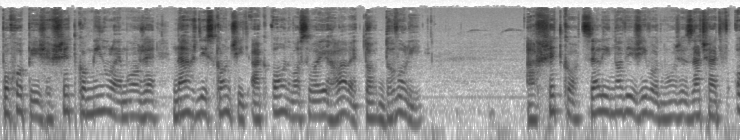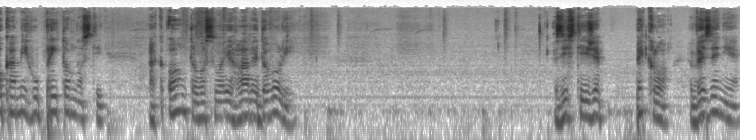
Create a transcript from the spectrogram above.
pochopí, že všetko minulé môže navždy skončiť, ak on vo svojej hlave to dovolí. A všetko, celý nový život môže začať v okamihu prítomnosti, ak on to vo svojej hlave dovolí. Zistí, že peklo, väzenie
